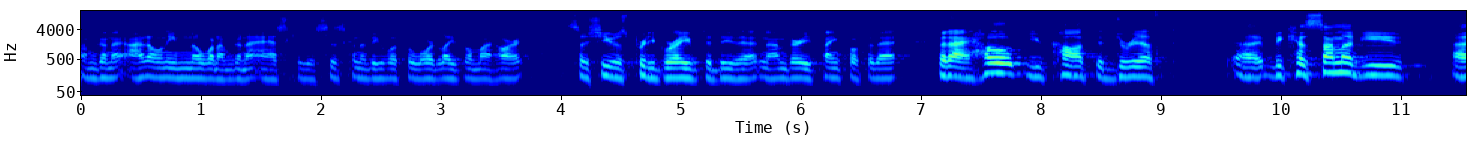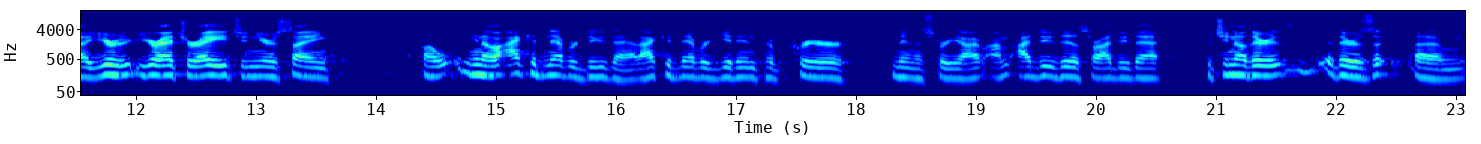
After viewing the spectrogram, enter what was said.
I'm going to, I don't even know what I'm going to ask you. It's just going to be what the Lord lays on my heart. So she was pretty brave to do that, and I'm very thankful for that. But I hope you caught the drift uh, because some of you, uh, you're, you're at your age and you're saying, oh, you know, I could never do that. I could never get into prayer ministry. I, I'm, i do this or I do that. But you know, there's, there's um,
